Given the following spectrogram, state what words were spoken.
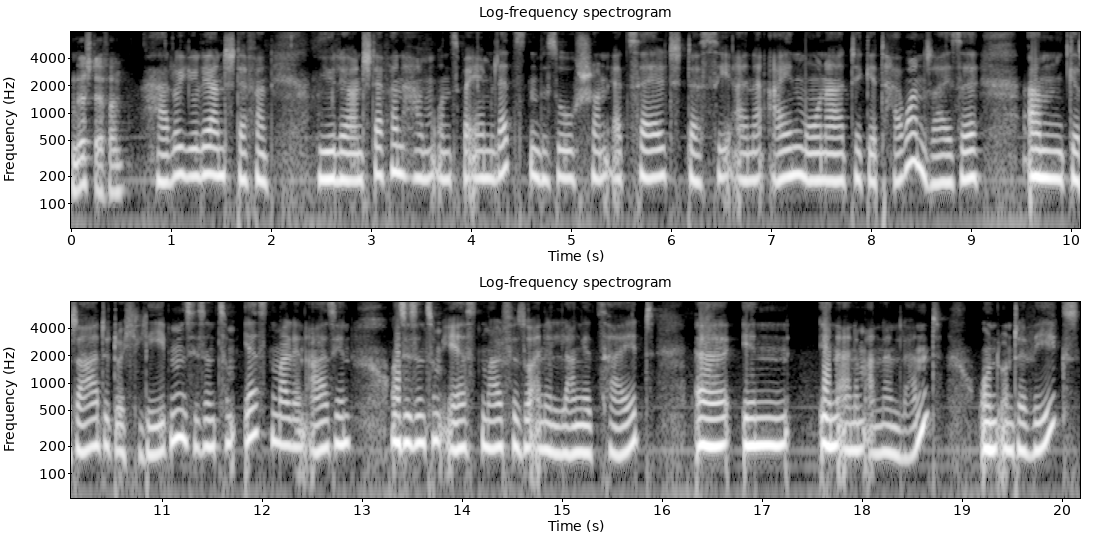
und der Stefan. Hallo Julia und Stefan. Julia und Stefan haben uns bei ihrem letzten Besuch schon erzählt, dass sie eine einmonatige Taiwan-Reise ähm, gerade durchleben. Sie sind zum ersten Mal in Asien und sie sind zum ersten Mal für so eine lange Zeit äh, in, in einem anderen Land und unterwegs.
